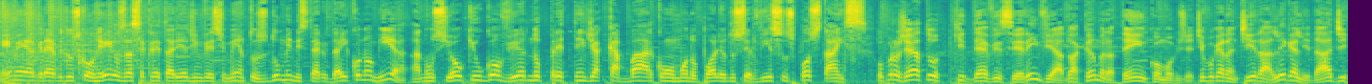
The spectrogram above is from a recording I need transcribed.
Em meio à greve dos Correios, a Secretaria de Investimentos do Ministério da Economia anunciou que o governo pretende acabar com o monopólio dos serviços postais. O projeto, que deve ser enviado à Câmara, tem como objetivo garantir a legalidade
